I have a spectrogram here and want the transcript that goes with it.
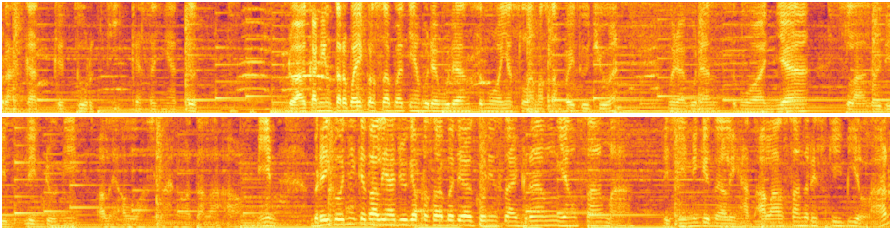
berangkat ke Turki katanya tuh Doakan yang terbaik persahabatnya, mudah-mudahan semuanya selamat sampai tujuan. Mudah-mudahan semuanya selalu dilindungi oleh Allah Subhanahu wa taala. Amin. Berikutnya kita lihat juga persahabat di akun Instagram yang sama. Di sini kita lihat alasan Rizky Bilar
